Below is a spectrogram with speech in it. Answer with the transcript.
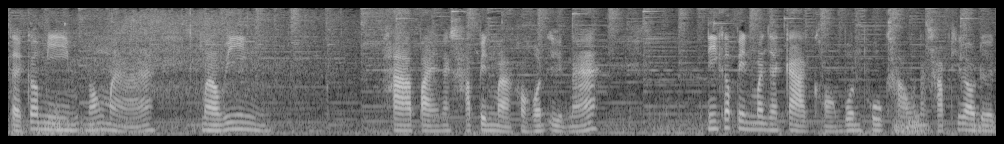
แต่ก็มีน้องหมามาวิ่งพาไปนะครับ เป็นหมาของคนอื่นนะ นี่ก็เป็นบรรยากาศของบนภูเขานะครับ ที่เราเดิน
